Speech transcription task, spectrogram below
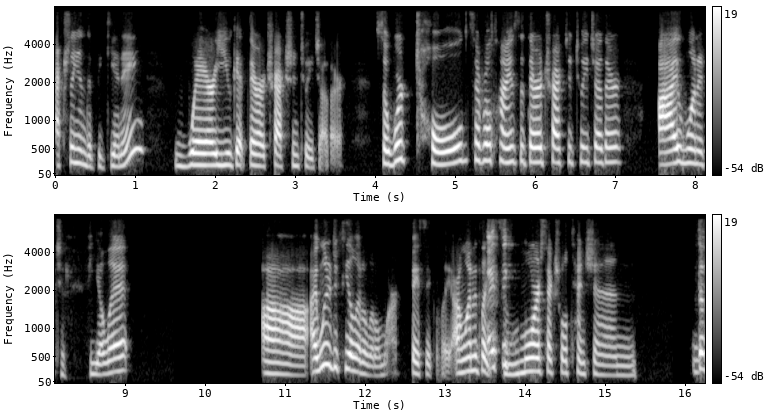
actually in the beginning, where you get their attraction to each other. So we're told several times that they're attracted to each other. I wanted to feel it. Uh, I wanted to feel it a little more, basically. I wanted like I some more sexual tension. The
